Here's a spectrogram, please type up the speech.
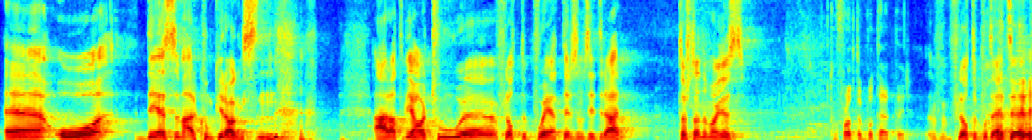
Uh, og det som er konkurransen er at vi har to uh, flotte poeter som sitter her. Torstein og Magnus. To flotte poteter. Flotte poteter.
